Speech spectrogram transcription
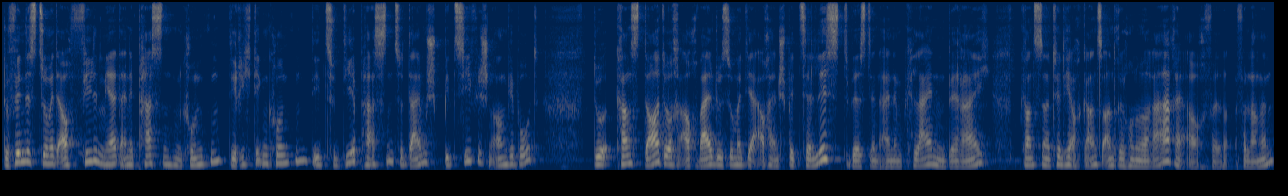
Du findest somit auch viel mehr deine passenden Kunden, die richtigen Kunden, die zu dir passen, zu deinem spezifischen Angebot. Du kannst dadurch, auch weil du somit ja auch ein Spezialist wirst in einem kleinen Bereich, kannst du natürlich auch ganz andere Honorare auch verlangen.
